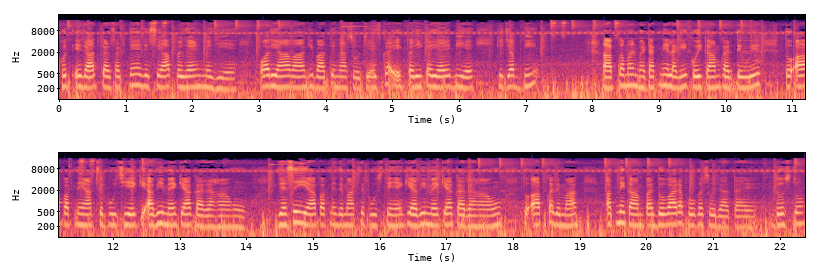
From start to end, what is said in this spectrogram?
खुद ईजाद कर सकते हैं जिससे आप प्रेजेंट में जिएँ। और यहाँ वहाँ की बातें ना सोचें। इसका एक तरीका यह भी है कि जब भी आपका मन भटकने लगे, कोई काम करते हुए तो आप अपने आप से पूछिए कि अभी मैं क्या कर रहा हूँ। जैसे ही आप अपने दिमाग से पूछते हैं कि अभी मैं क्या कर रहा हूँ तो आपका दिमाग अपने काम पर दोबारा फोकस हो जाता है। दोस्तों,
